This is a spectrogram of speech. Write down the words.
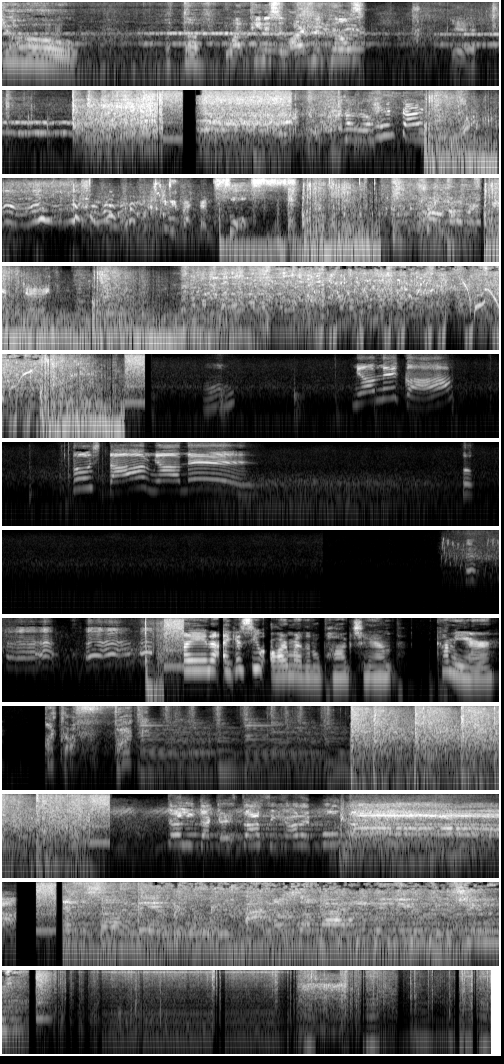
Yo! What the? F- you want penis enlargement pills? Yeah. Fine, I guess you are my little pog champ. Come here. What the fuck? ¡Qué linda que estás, hija de puta!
